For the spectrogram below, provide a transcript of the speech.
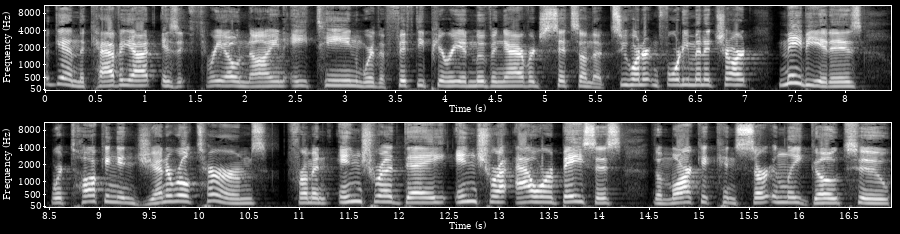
Again, the caveat is at 309.18 where the 50 period moving average sits on the 240 minute chart. Maybe it is. We're talking in general terms from an intraday, intra hour basis. The market can certainly go to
